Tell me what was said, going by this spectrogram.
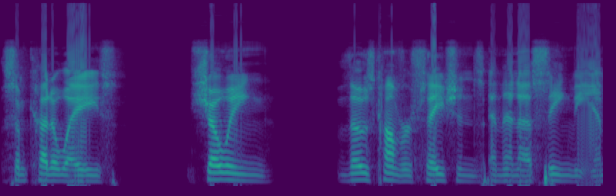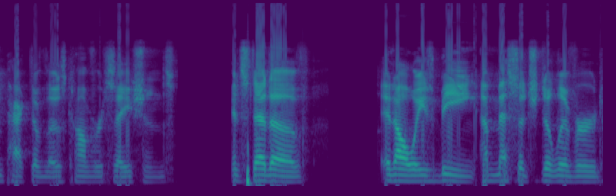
some cutaways showing those conversations and then us seeing the impact of those conversations instead of it always being a message delivered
